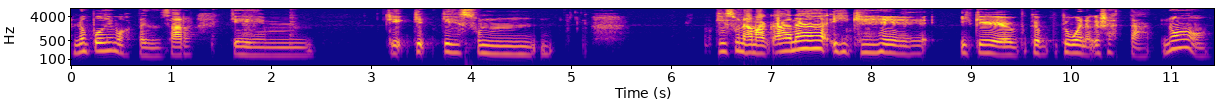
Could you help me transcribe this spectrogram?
no podemos pensar que, que, es un que es una macana y que y que, bueno, que ya está. No,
